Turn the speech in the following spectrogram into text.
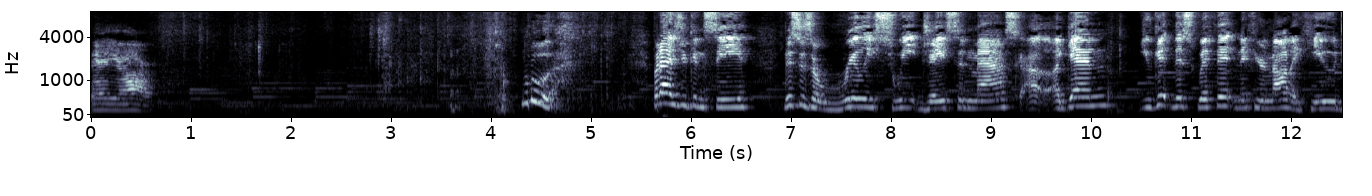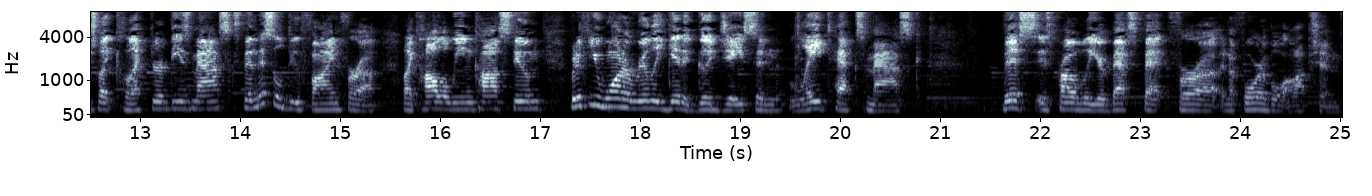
There you are. But as you can see, this is a really sweet Jason mask. Uh, again, you get this with it, and if you're not a huge like collector of these masks, then this will do fine for a like Halloween costume. But if you want to really get a good Jason latex mask, this is probably your best bet for uh, an affordable option.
